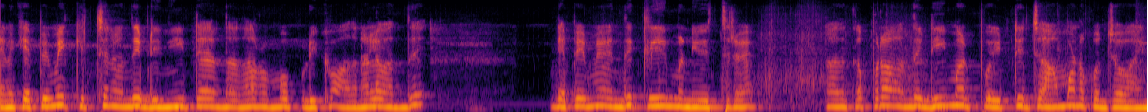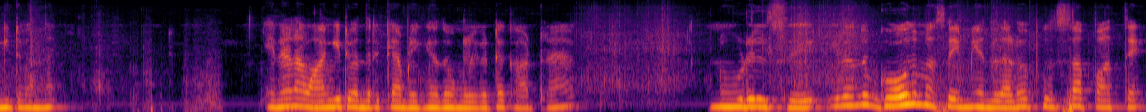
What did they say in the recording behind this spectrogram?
எனக்கு எப்பயுமே கிச்சன் வந்து இப்படி நீட்டாக இருந்தால் தான் ரொம்ப பிடிக்கும். அதனால் வந்து எப்பயுமே வந்து க்ளீன் பண்ணி வச்சுருவேன். அதுக்கப்புறம் வந்து டிமார்ட் போயிட்டு ஜாமானை கொஞ்சம் வாங்கிட்டு வந்தேன். என்ன நான் வாங்கிட்டு வந்திருக்கேன் அப்படிங்கிறது உங்கள்கிட்ட காட்டுறேன். நூடுல்ஸு இது வந்து கோதுமை சேமி அந்த தடவை புதுசாக பார்த்தேன்.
